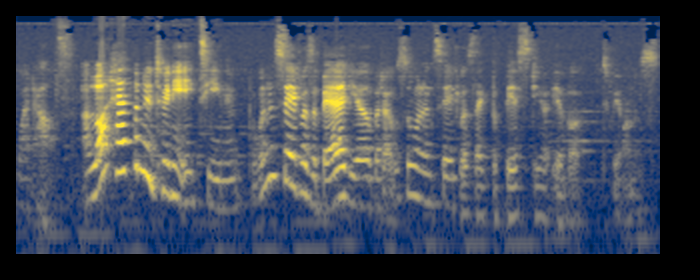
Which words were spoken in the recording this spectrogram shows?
what else? A lot happened in 2018. I wouldn't say it was a bad year, but I also wouldn't say it was like the best year ever, to be honest.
